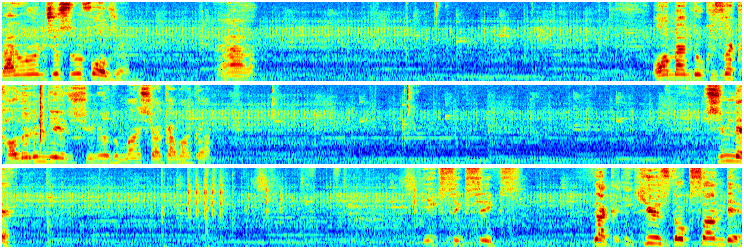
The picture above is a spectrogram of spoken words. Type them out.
Ben 10. sınıf olacağım. Ha. O ben 9'da kalırım diye düşünüyordum lan şaka maka. Şimdi XXX Bir dakika 291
